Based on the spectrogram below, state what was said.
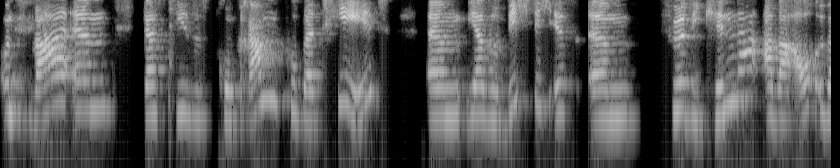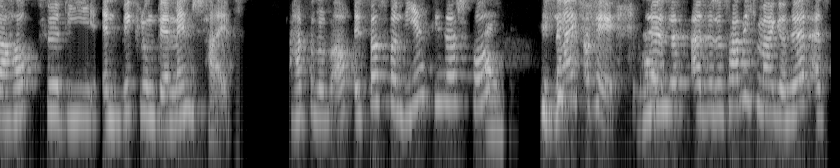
Und zwar, ähm, dass dieses Programm Pubertät ähm, ja so wichtig ist ähm, für die Kinder, aber auch überhaupt für die Entwicklung der Menschheit. Hast du das auch? Ist das von dir, dieser Spruch? Nein. Nein, okay. Nein. Das, also das habe ich mal gehört, als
